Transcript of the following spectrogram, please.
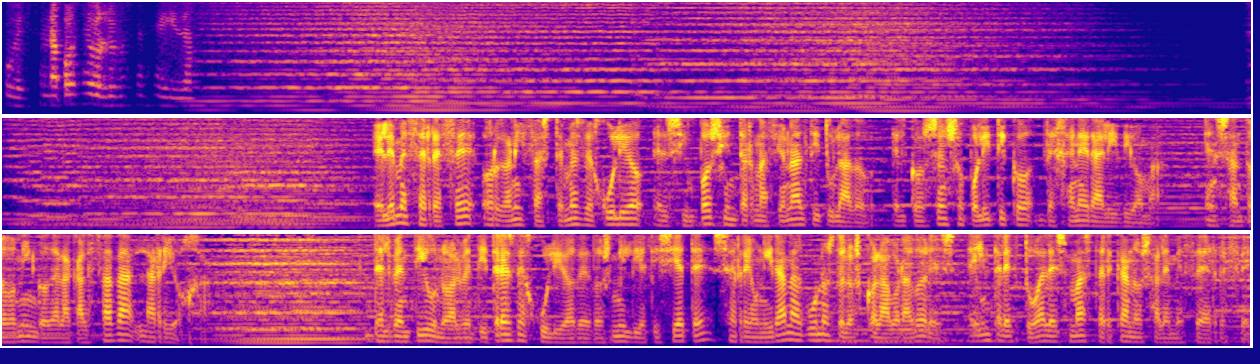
Pues una pausa y volvemos enseguida. El MCRC organiza este mes de julio el simposio internacional titulado El consenso político degenera el idioma, en Santo Domingo de la Calzada, La Rioja. Del 21 al 23 de julio de 2017 se reunirán algunos de los colaboradores e intelectuales más cercanos al MCRC.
